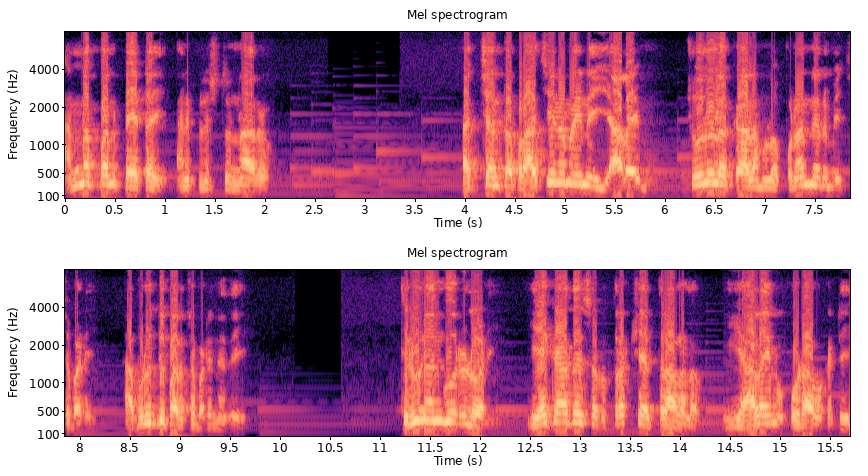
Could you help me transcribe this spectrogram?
అన్నప్పన్ పేటై అని పిలుస్తున్నారు. అత్యంత ప్రాచీనమైన ఈ ఆలయము చోళుల కాలంలో పునర్నిర్మించబడి అభివృద్ధి పరచబడినది. తిరునంగూరులోని ఏకాదశ రుద్రక్షేత్రాలలో ఈ ఆలయము కూడా ఒకటి.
